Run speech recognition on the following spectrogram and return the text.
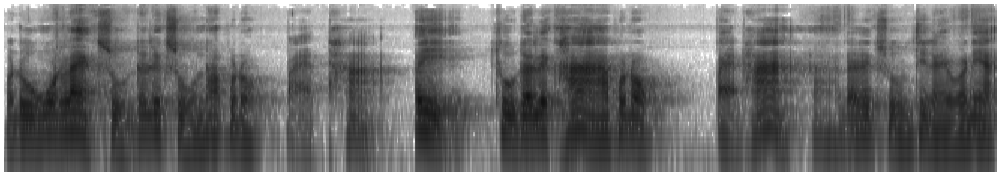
มาดูงวดแรกสูตรได้เลขศูนย์ครับพอดอกแปดห้าเอ้ยสูตรได้เลขห้าครับพอดอกแปดห้าได้เลขศูนย์ที่ไหนวะเนี่ย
